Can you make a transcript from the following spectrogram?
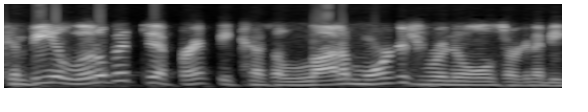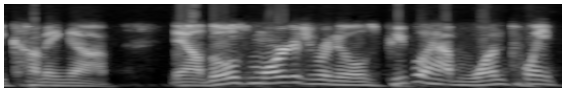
can be a little bit different because a lot of mortgage renewals are going to be coming up. Now, those mortgage renewals, people have 1.5,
